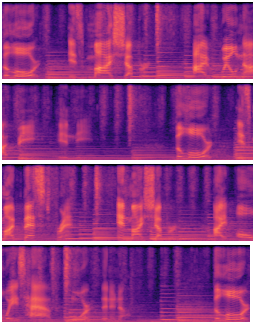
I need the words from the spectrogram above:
The Lord is my shepherd. I will not be in need. The Lord is my best friend and my shepherd. I always have more than enough. The Lord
